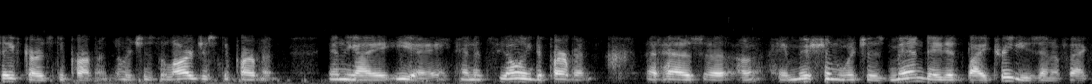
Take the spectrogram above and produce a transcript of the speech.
Safeguards Department, which is the largest department in the IAEA, and it's the only department that has a, a, a mission which is mandated by treaties in effect.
